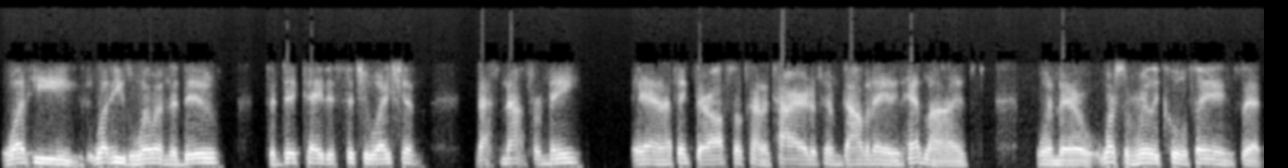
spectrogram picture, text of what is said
what he what he's willing to do to dictate his situation. That's not for me. And I think they're also kind of tired of him dominating headlines when there were some really cool things that,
